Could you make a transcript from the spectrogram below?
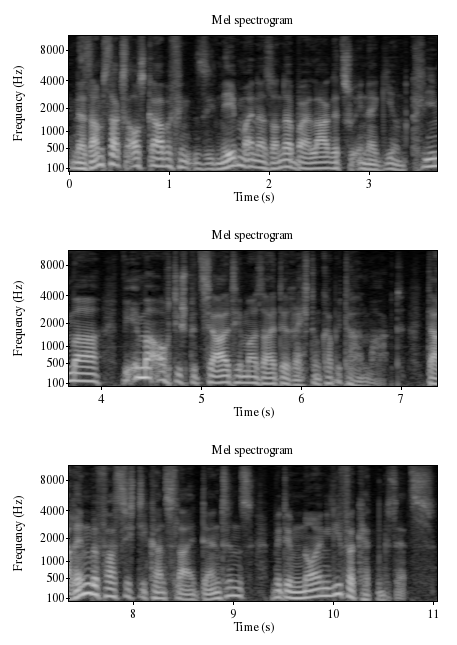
In der Samstagsausgabe finden Sie neben einer Sonderbeilage zu Energie und Klima wie immer auch die Spezialthemaseite Recht und Kapitalmarkt. Darin befasst sich die Kanzlei Dentons mit dem neuen Lieferkettengesetz.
